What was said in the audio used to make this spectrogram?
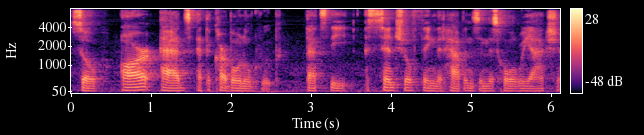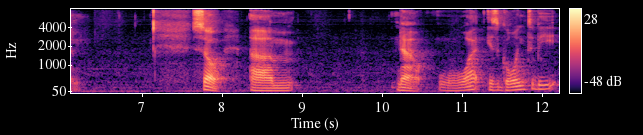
So R adds at the carbonyl group. That's the essential thing that happens in this whole reaction. So um, now, what is going to be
